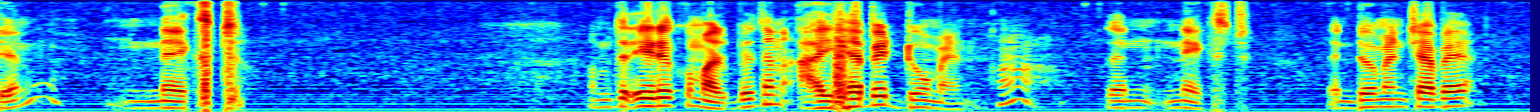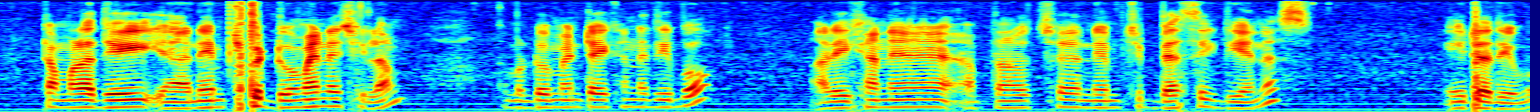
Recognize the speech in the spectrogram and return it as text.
দেন নেক্সট আমাদের এরকম আসবে। Then I have a domain হ্যাঁ? দেন নেক্সট দেন ডোমেন চাবে আমরা যেই নেম চিপের ডোমেনে ছিলাম আমরা ডোমেনটা এখানে দিব। আর এখানে আপনার হচ্ছে নেম চিপ বেসিক ডিএনএস এটা দিব।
